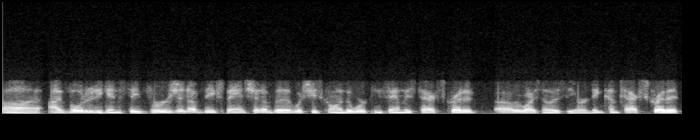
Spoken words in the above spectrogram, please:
uh, I voted against a version of the expansion of the what she's calling the working families tax credit, uh, otherwise known as the earned income tax credit.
